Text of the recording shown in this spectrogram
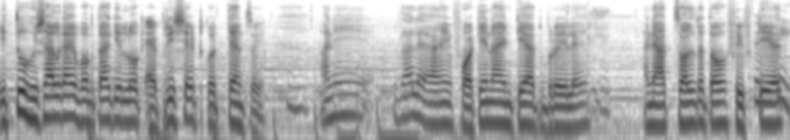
इतू खुशालकाय भोगता की लोक एप्रिशिएट करता तें चोय आनी जालें हांवें फोर्टी नायन तियात्र बरयले आनी आतां चलता तो फिफ्टी एथ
